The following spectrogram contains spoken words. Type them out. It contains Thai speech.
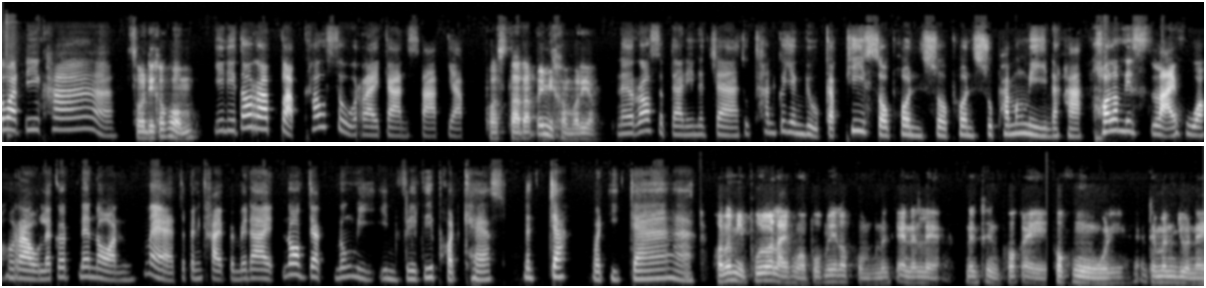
สวัสดีค่ะ สวัสดีครับผม ยินดีต้อนรับกลับเข้าสู่รายการสตาร์ทยับพอสตาร์ทอัพไม่มีคำว่าเรียก ในรอบสัปดาห์นี้นะจ๊ะ ทุกท่านก็ยังอยู่กับพี่โสพล โสพล สุภาพมังมีนะคะ คอลัมนิสหลายหัวของเราแล้วก็แน่นอนแหมจะเป็นใครไปไม่ได้ นอกจากน้องมี Infinity Podcast นะจ๊ะ สวัสดีจ้า พอเรามีพูดว่าลายหัวปุ๊บนี่เราผมนึกไอ้นั่นเลยนึกถึงพวกไอ้พวกงูนี่ที่มันอยู่ใน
